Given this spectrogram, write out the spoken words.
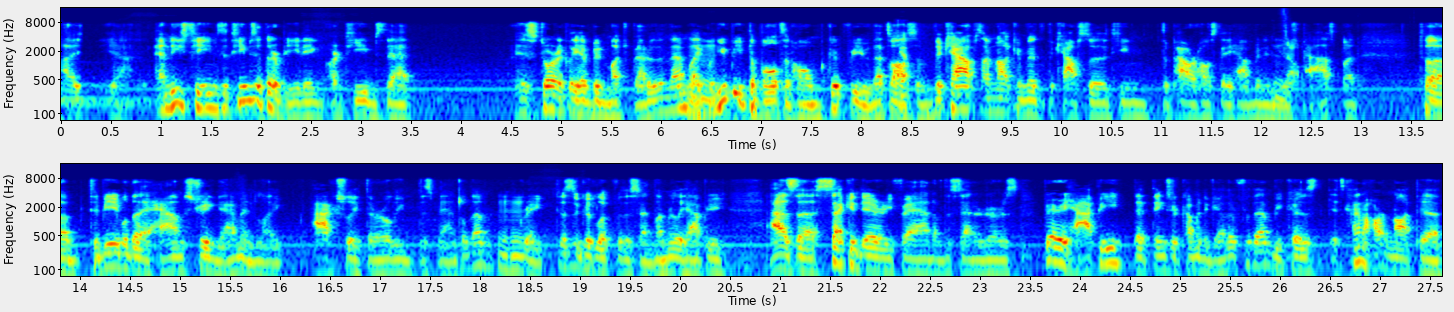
I yeah, and these teams, the teams that they're beating, are teams that historically have been much better than them. Like Mhm. when you beat the Bolts at home, good for you. That's awesome. The Caps, I'm not convinced the Caps are the team, the powerhouse they have been in years No. past, but to to be able to hamstring them and like actually thoroughly dismantle them, Mhm. great. This is a good look for the Senators. I'm really happy as a secondary fan of the Senators. Very happy that things are coming together for them because it's kind of hard not to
